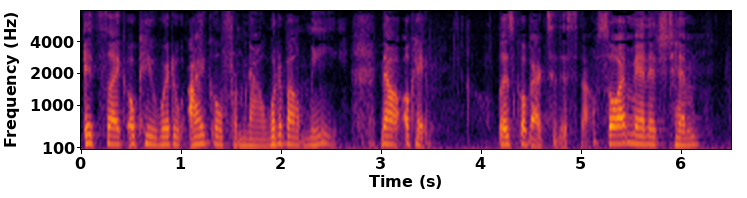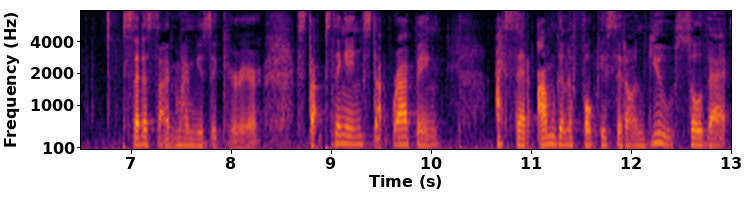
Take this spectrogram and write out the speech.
it's like, okay, where do I go from now? What about me? Now, okay, let's go back to this now. So I managed him, set aside my music career, stop singing, stop rapping. I said, I'm going to focus it on you so that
